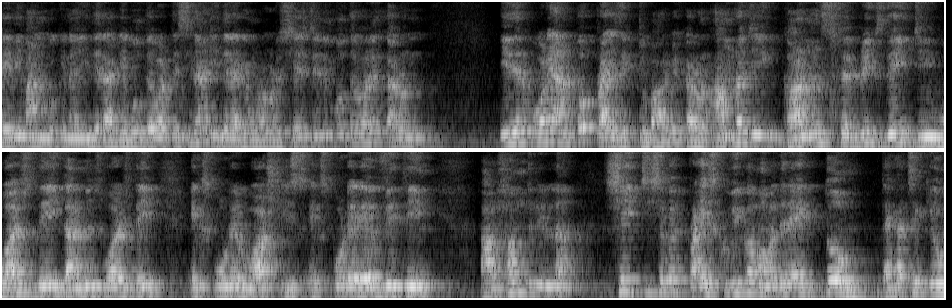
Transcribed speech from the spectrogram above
ডেনিম আনব কিনা ঈদের আগে বলতে পারতেছি না, ঈদের আগে মোটামুটি শেষ ডেনিম বলতে পারেন কারণ ঈদের পরে আনব প্রাইস একটু বাড়বে। কারণ আমরা যেই গার্মেন্টস ফেব্রিক্স দেই, যেই ওয়াশ দেই গার্মেন্টস ওয়াশ দেই এক্সপোর্টের ওয়াশ ইস এক্সপোর্টের এভরিথিং আলহামদুলিল্লাহ, সেই হিসেবে প্রাইস খুবই কম। আমাদের একদম, দেখাচ্ছে কেউ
